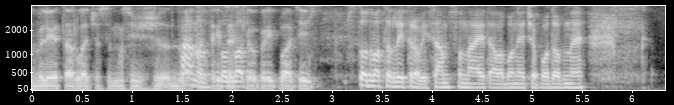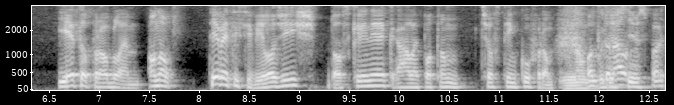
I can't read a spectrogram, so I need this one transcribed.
v lietadle, čo si musíš 20-30 kg priplatiť? 120 litrový Samsonite alebo niečo podobné. Je to problém. Ono, Tie veci si vyložíš do skriniek, ale potom čo s tým kufrom? No, On budeš teda, s ním spať?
